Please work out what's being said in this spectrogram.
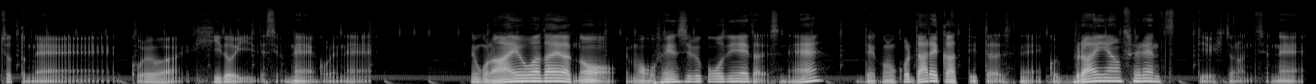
ちょっとね、これはひどいですよね、これね。でもこのアイオワ大学の、まあ、オフェンシブコーディネーターですね。で、この、これ誰かって言ったらですね、これブライアン・フェレンツっていう人なんですよね。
